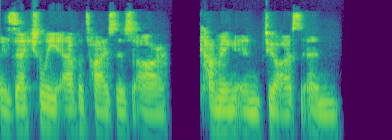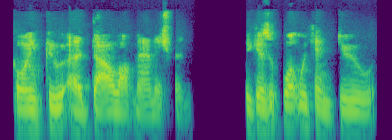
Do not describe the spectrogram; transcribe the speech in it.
is actually advertisers are coming into us and going through a dialogue management because what we can do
